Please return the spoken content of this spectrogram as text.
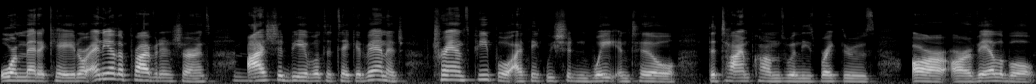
or Medicaid or any other private insurance, mm-hmm. I should be able to take advantage. Trans people, I think we shouldn't wait until the time comes when these breakthroughs are are available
